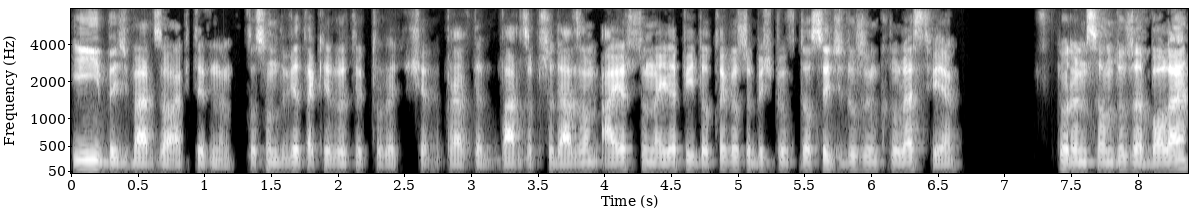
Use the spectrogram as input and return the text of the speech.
i być bardzo aktywnym. To są dwie takie rzeczy, które ci się naprawdę bardzo przydadzą, a jeszcze najlepiej do tego, żebyś był w dosyć dużym królestwie, w którym są duże bole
